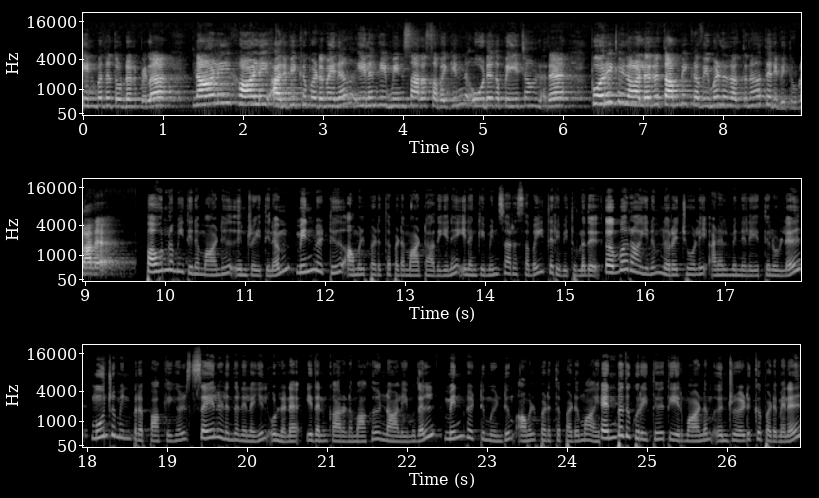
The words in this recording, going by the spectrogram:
என்பது தொடர்பில் நாளை காலை அறிவிக்கப்படும் என இலங்கை மின்சார சபையின் ஊடக பேச்சாளர் பொறியியலாளர் தம்பிக்க விமலரத்ன தெரிவித்துள்ளார். பௌர்ணமி தினமான இன்றைய தினம் மின்வெட்டு அமுல்படுத்தப்பட மாட்டாது என இலங்கை மின்சார சபை தெரிவித்துள்ளது. எவ்வாறாயினும் நுரைச்சோலை அனல் மின் நிலையத்தில் உள்ள மூன்று மின் பிறப்பாக்கிகள் செயலிழந்த நிலையில் உள்ளன. இதன் காரணமாக நாளை முதல் மின்வெட்டு மீண்டும் அமல்படுத்தப்படுமா என்பது குறித்து தீர்மானம் இன்று எடுக்கப்படும் என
